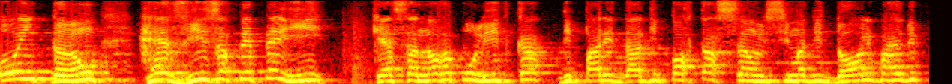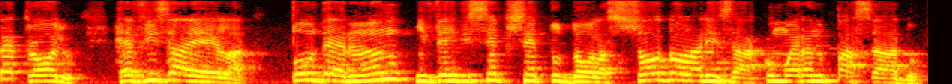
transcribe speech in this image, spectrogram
ou então revisa a PPI, que é essa nova política de paridade de importação em cima de dólar e barril de petróleo. Revisa ela ponderando, em vez de 100% do dólar, só dolarizar, como era no passado,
